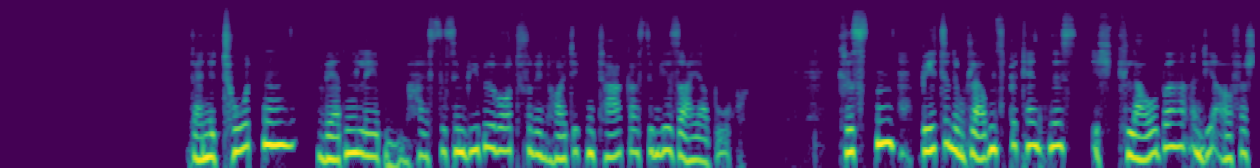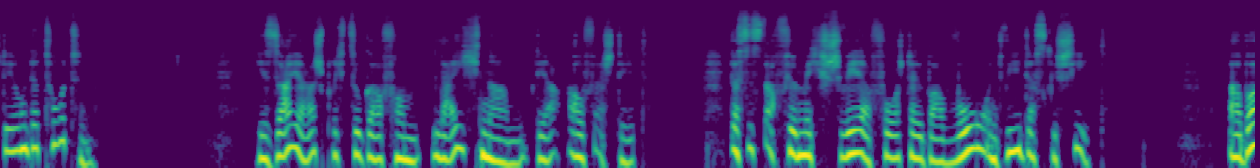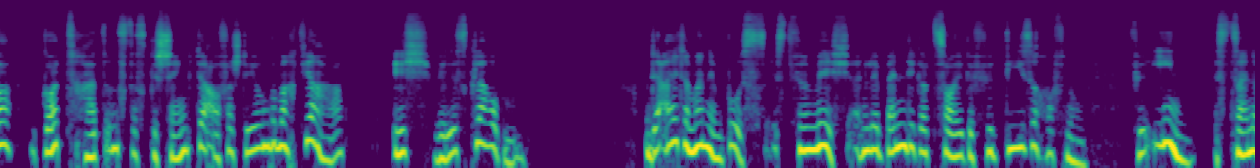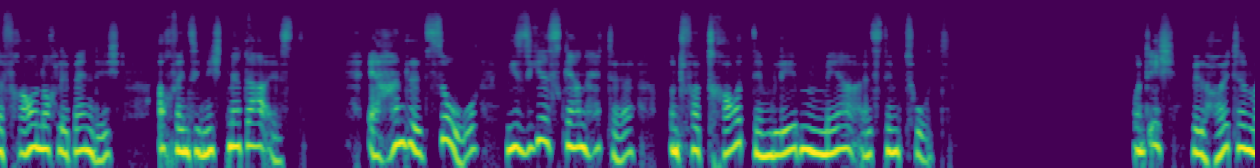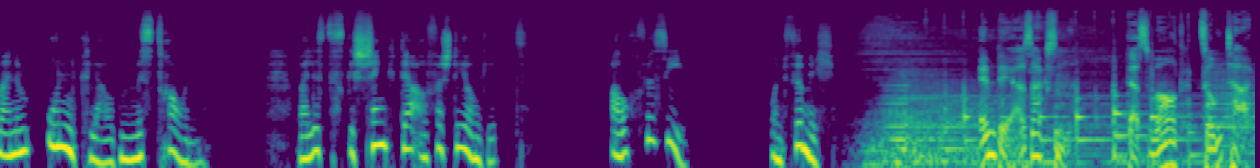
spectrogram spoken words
Deine Toten werden leben, heißt es im Bibelwort von den heutigen Tag aus dem Jesaja-Buch. Christen beten im Glaubensbekenntnis: Ich glaube an die Auferstehung der Toten. Jesaja spricht sogar vom Leichnam, der aufersteht. Das ist auch für mich schwer vorstellbar, wo und wie das geschieht. Aber Gott hat uns das Geschenk der Auferstehung gemacht, ja, ich will es glauben. Und der alte Mann im Bus ist für mich ein lebendiger Zeuge für diese Hoffnung. Für ihn ist seine Frau noch lebendig, auch wenn sie nicht mehr da ist. Er handelt so, wie sie es gern hätte, und vertraut dem Leben mehr als dem Tod. Und ich will heute meinem Unglauben misstrauen weil es das Geschenk der Auferstehung gibt. Auch für Sie und für mich. MDR Sachsen. Das Wort zum Tag.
